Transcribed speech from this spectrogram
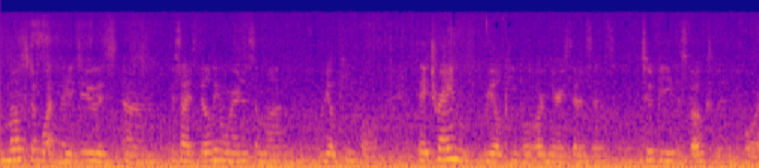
most of what they do is, um, besides building awareness among real people, they train real people, ordinary citizens, to be the spokesman for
